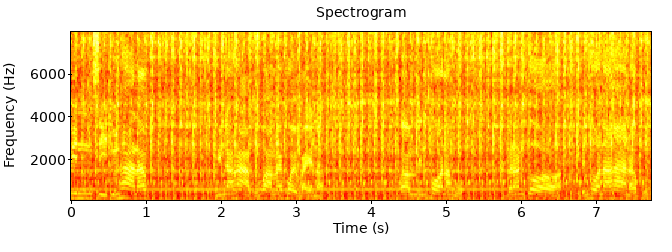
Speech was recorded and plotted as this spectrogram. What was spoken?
วิน 4.5 นะครับ วินหน้า5ผมว่าไม่ค่อยไหวนะเพราะว่ามันเป็นท่อหน้า6เพราะนั้นก็เป็นท่อหน้า5นะครับผม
